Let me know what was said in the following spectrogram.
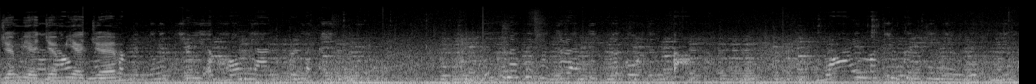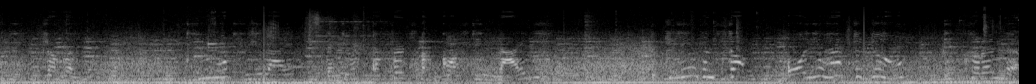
Dobra, jedziemy, jedziemy, jedziemy. From the Ministry of Homeland Protection. This message is directed to the Golden Path. Why must you continue this useless struggle? Do you not realize that your efforts are costing lives? The killing can stop. All you have to do is surrender.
